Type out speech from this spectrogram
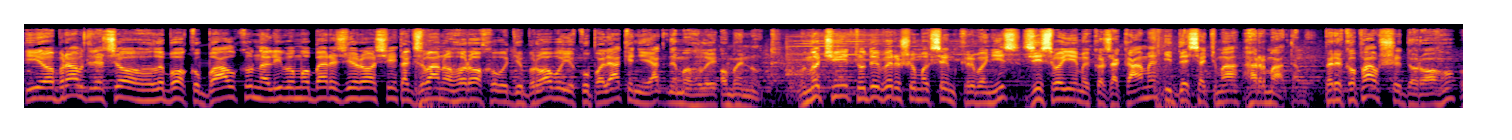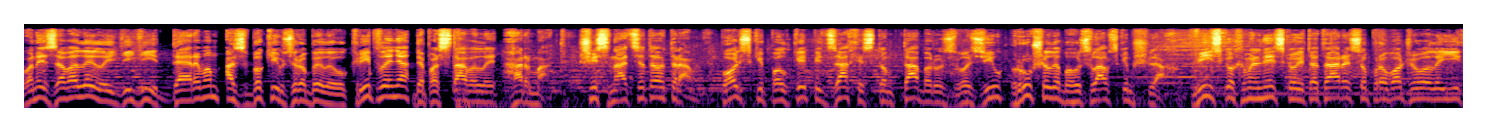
і обрав для цього глибоку балку на лівому березі Росі, так звану горохову діброву, яку поляки ніяк не могли оминути. Вночі туди вирушив Максим Кривоніс зі своїми козаками і десятьма гарматами. Перекопавши дорогу, вони завалили її деревом, а з боків зробили укріплення, де поставили гармати. 16 травня польські полки під захистом табору з возів рушили богославським шляхом. Військо Хмельницького і татари супроводжували їх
